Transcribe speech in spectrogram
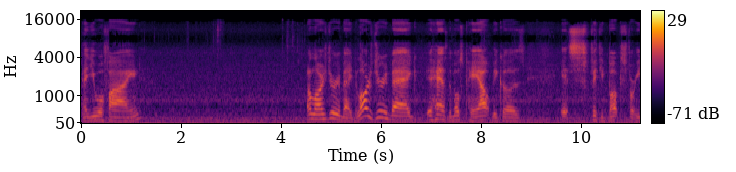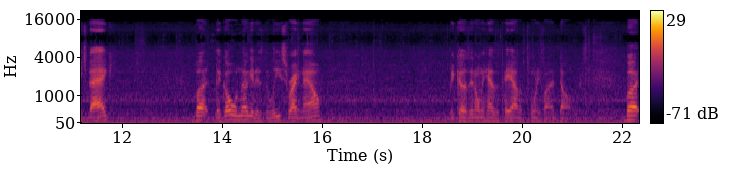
And you will find a large jewelry bag. The large jewelry bag, it has the most payout because it's 50 bucks for each bag. But the gold nugget is the least right now because it only has a payout of $25. But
